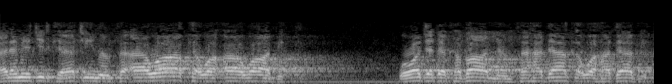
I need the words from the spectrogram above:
ألم يجدك يتيما فآواك وآوى بك ووجدك ضالا فهداك وهدى بك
